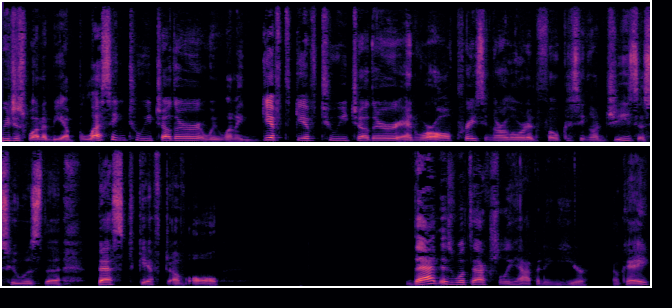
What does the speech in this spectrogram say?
we just want to be a blessing to each other. We want to gift give to each other. And we're all praising our Lord and focusing on Jesus, who was the best gift of all. That is what's actually happening here, okay?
